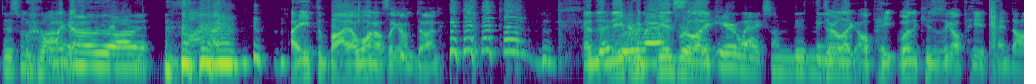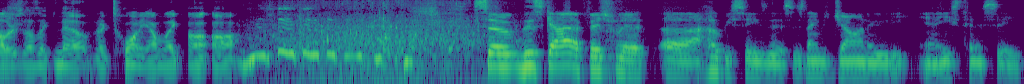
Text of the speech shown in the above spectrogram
this one's When I got- Oh, vomit. I, I ate the bio one. I was like, I'm done. And the, neighborhood earwax- kids were like, the earwax on me. they're like, I'll pay. One of the kids was like, I'll pay you ten dollars. I was like, no, like twenty. I'm like, uh, uh So this guy I fish with, uh, I hope he sees this. His name's John Udi in East Tennessee.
